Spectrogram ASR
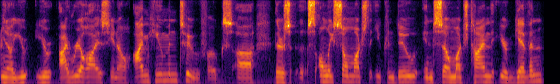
you know you you i realize you know i'm human too folks. Uh, there's only so much that you can do in so much time that you're given.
